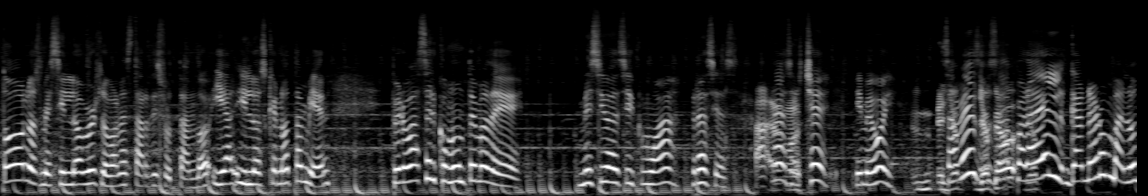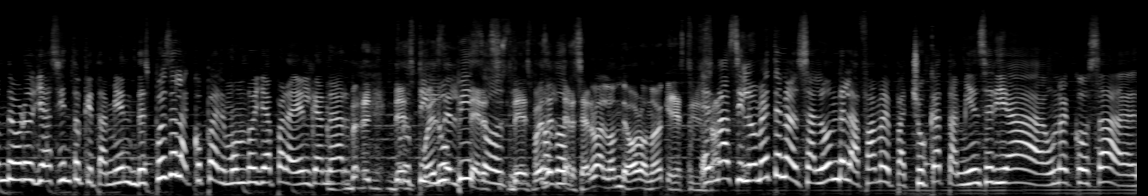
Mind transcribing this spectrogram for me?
todos los Messi lovers lo van a estar disfrutando. Y, a- y los que no también. Pero va a ser como un tema de. Messi iba a decir como, ah, gracias, Ah, gracias, che, y me voy. yo- ¿Sabes? yo o sea, para yo- él ganar un balón de oro ya siento que también, después de la Copa del Mundo, ya para él ganar Después, del, ter- después del tercer balón de oro, ¿no? Que ya estoy- Es más, si lo meten al Salón de la Fama de Pachuca, también sería una cosa...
